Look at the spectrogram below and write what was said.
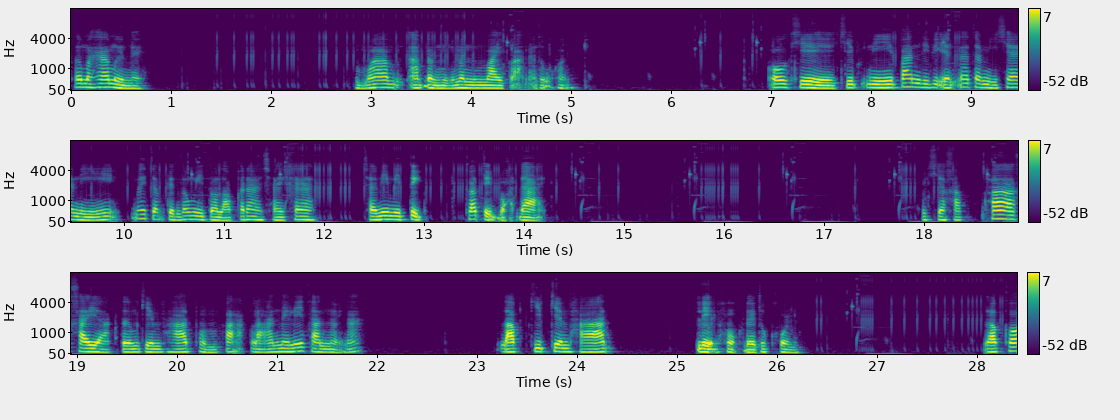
เพิ่มมาห้าหมื่นเลย ผมว่าอัพแบบนี้มันไวกว่านะทุกคน โอเค คลิปนี้ปั้น DPS น่าจะมีแค่นี้ ไม่จำเป็นต้องมีตัวรับก็ได้ใช้แค่ ใช้นี่มิติกก็ติดบอร์ดได้โอเคครับ ถ้าใครอยากเติมเกมพาร์ทผมฝากร้านเมลี่ซันหน่อยนะ รับกิฟต์เกมพาร์ทเลทหกเลยทุกคน แล้วก็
